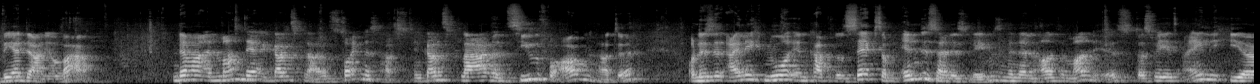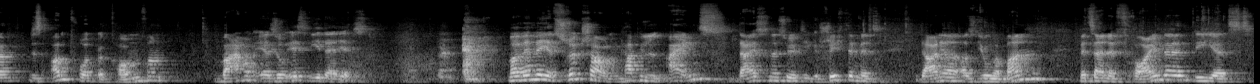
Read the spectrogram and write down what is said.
wer Daniel war. Und der war ein Mann, der ein ganz klares Zeugnis hat, ein ganz klares Ziel vor Augen hatte. Und es ist eigentlich nur in Kapitel 6, am Ende seines Lebens, wenn er ein alter Mann ist, dass wir jetzt eigentlich hier das Antwort bekommen von, warum er so ist, wie er ist. Weil wenn wir jetzt zurückschauen, in Kapitel 1, da ist natürlich die Geschichte mit Daniel als junger Mann, mit seinen Freunden, die jetzt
